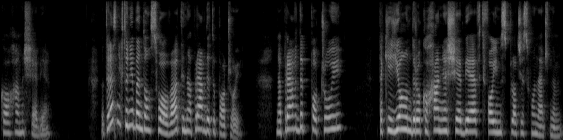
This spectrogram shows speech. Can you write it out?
kocham siebie to teraz niech to nie będą słowa, ty naprawdę to poczuj. Naprawdę poczuj takie jądro kochania siebie w Twoim splocie słonecznym.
